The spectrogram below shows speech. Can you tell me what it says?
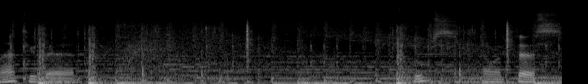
Not too bad. Oops. I want this.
